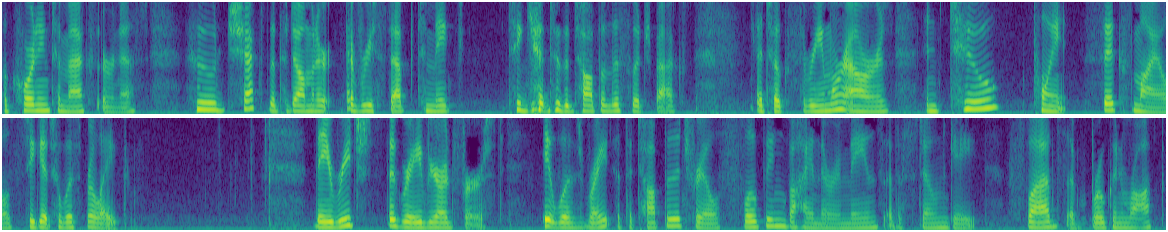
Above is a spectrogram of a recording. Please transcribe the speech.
according to Max Ernest, who checked the pedometer every step to make to get to the top of the switchbacks. It took 3 more hours and 2.6 miles to get to Whisper Lake. They reached the graveyard first. It was right at the top of the trail, sloping behind the remains of a stone gate. Slabs of broken rock,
